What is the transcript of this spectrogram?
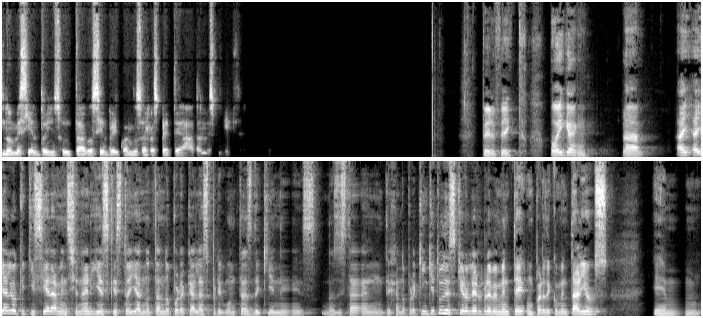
no me siento insultado siempre y cuando se respete a Adam Smith. Perfecto. Oigan, ah, hay, algo que quisiera mencionar y es que estoy anotando por acá las preguntas de quienes nos están dejando por aquí inquietudes. Quiero leer brevemente un par de comentarios. Em,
